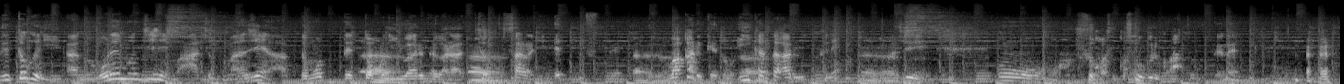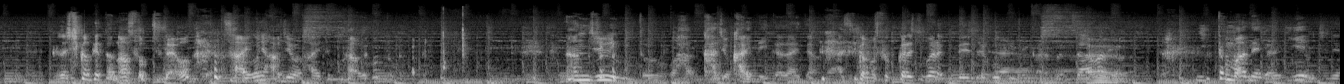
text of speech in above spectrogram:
で特にあの俺も自身もあーちょっとマジいなって思ってとこに言われたから、んちょっとさらに「えっ?」つって。うん。わかるけど言い方悪くね、うん。だしおおそうかそうかそうくるか。と思ってね仕掛けたのはそっちだよ。最後に恥は書いてもらうよ何十人とは恥を書いていただいたのでしかもそこからしばらく電車動けないからさ。ざわめ行ったマネが家道ね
